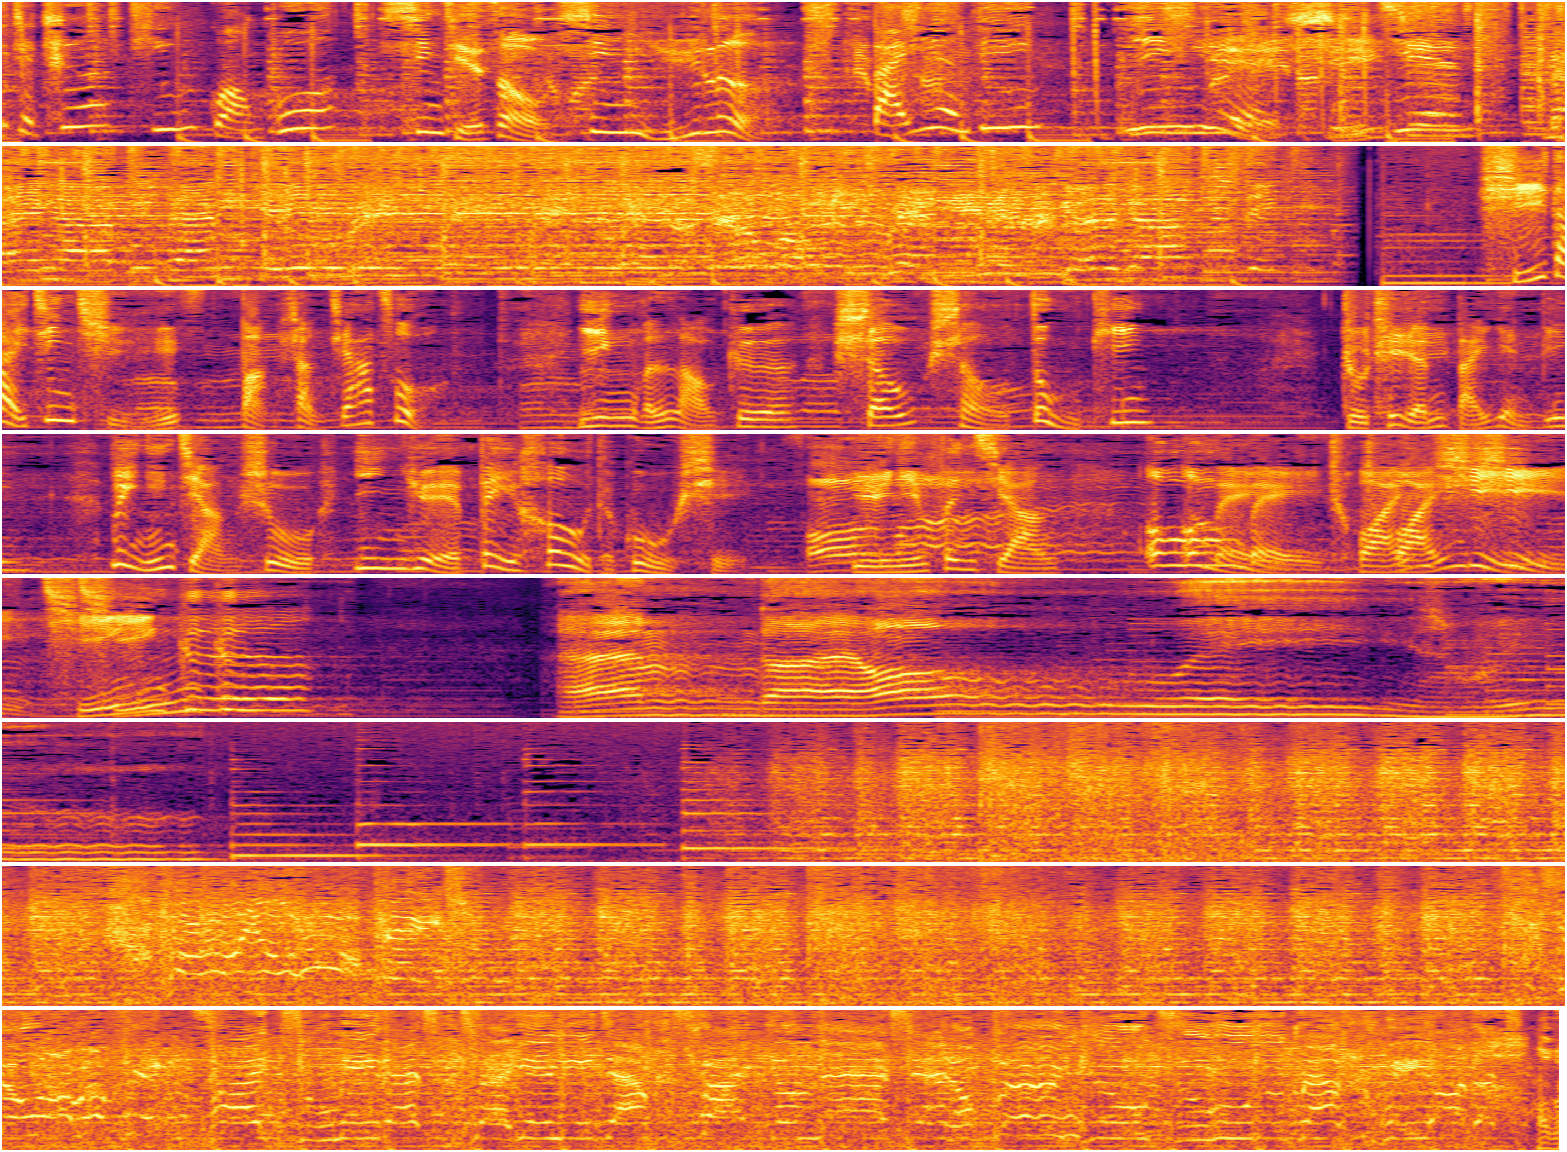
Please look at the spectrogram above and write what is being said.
开着车听广播，新节奏新娱乐，白彦斌音乐时间。时代金曲榜上佳作，英文老歌首首动听。主持人白彦斌为您讲述音乐背后的故事，与您分享欧美传世情歌。and I always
